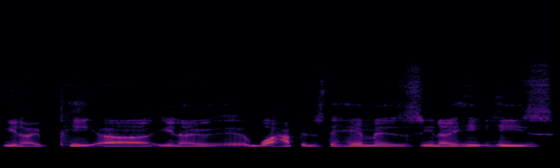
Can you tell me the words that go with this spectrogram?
you know, Peter, you know, what happens to him is, you know, he, he's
